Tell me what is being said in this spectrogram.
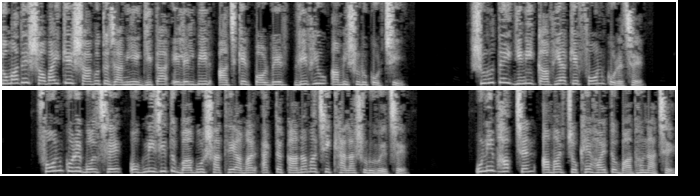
তোমাদের সবাইকে স্বাগত জানিয়ে গীতা এলএলবির আজকের পর্বের রিভিউ আমি শুরু করছি। শুরুতেই গিনি কাভিয়াকে ফোন করেছে। ফোন করে বলছে, অগ্নিজিৎ বাবুর সাথে আমার একটা কানামাছি খেলা শুরু হয়েছে। উনি ভাবছেন, আমার চোখে হয়তো বাঁধন আছে।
